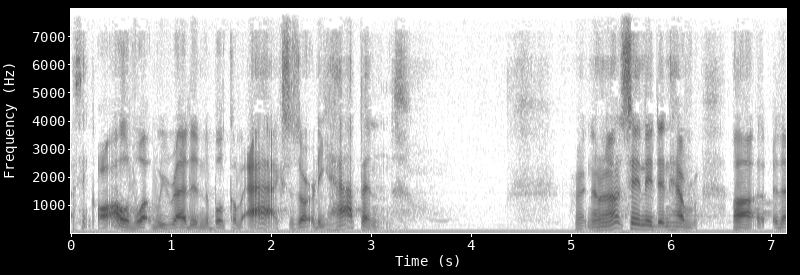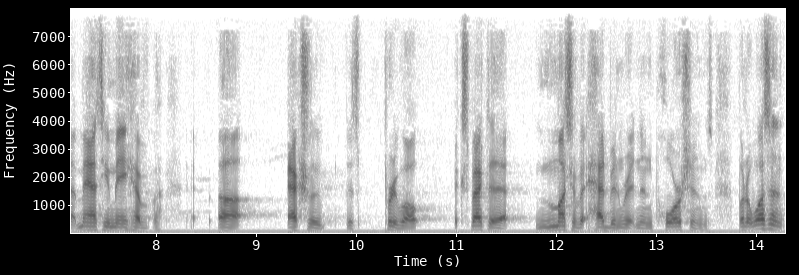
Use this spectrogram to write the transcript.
I think all of what we read in the book of Acts has already happened. Right? Now, I'm not saying they didn't have, uh, that Matthew may have, uh, actually, it's pretty well expected that much of it had been written in portions, but it wasn't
